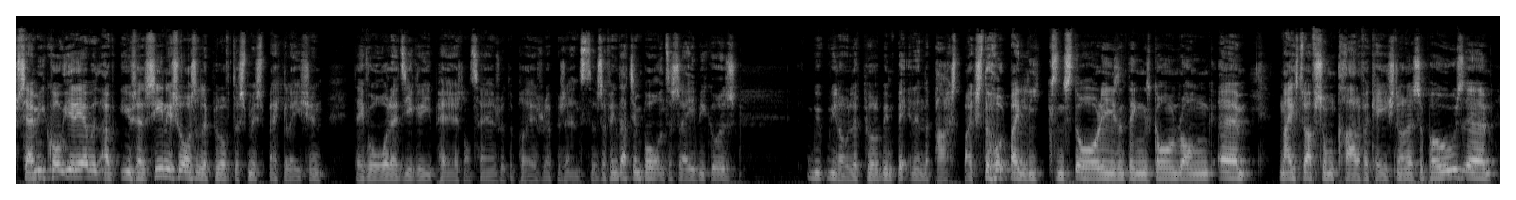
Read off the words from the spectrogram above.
semi-quote you here. You said senior sources Liverpool have dismissed speculation. They've already agreed personal terms with the players' representatives. I think that's important to say because you know Liverpool have been bitten in the past by by leaks and stories and things going wrong. Um, nice to have some clarification on, I suppose. Um,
